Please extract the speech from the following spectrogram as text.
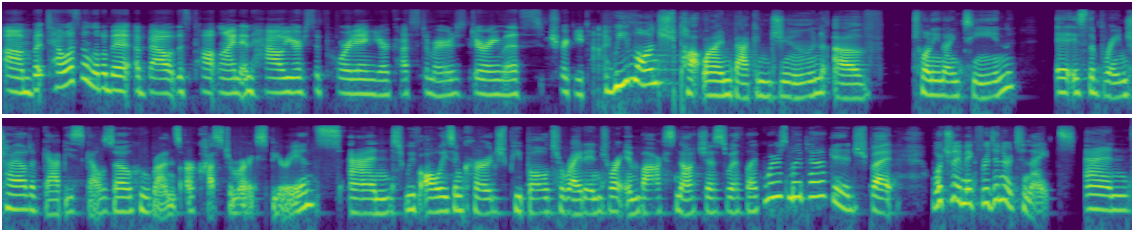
Um, but tell us a little bit about this Potline and how you're supporting your customers during this tricky time. we launched potline back in june of 2019 It is the brainchild of Gabby Skelzo, who runs our customer experience. And we've always encouraged people to write into our inbox, not just with, like, where's my package, but what should I make for dinner tonight? And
